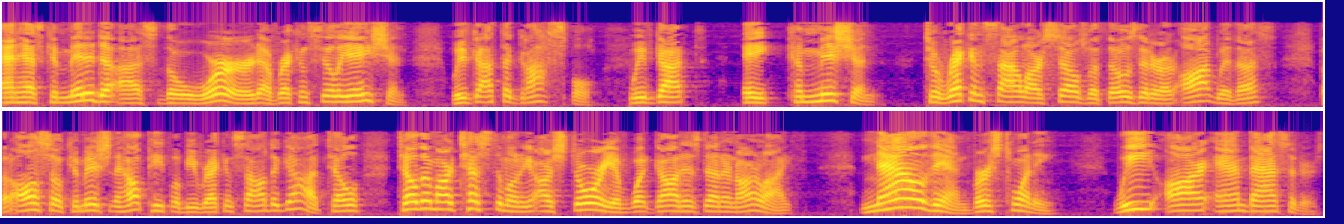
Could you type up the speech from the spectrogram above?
and has committed to us the word of reconciliation. We've got the gospel. We've got a commission to reconcile ourselves with those that are at odds with us, but also commission to help people be reconciled to God. Tell, tell them our testimony, our story of what God has done in our life. Now then, verse 20, we are ambassadors.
